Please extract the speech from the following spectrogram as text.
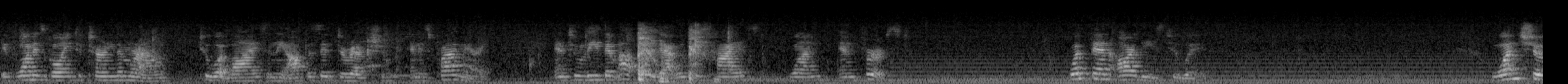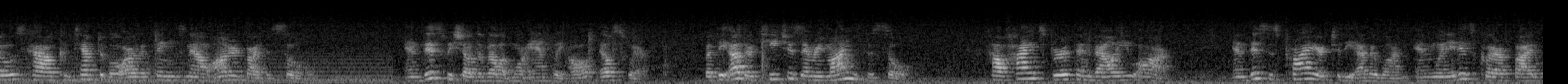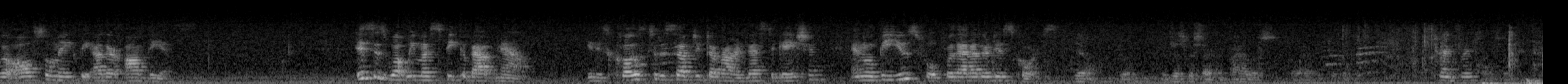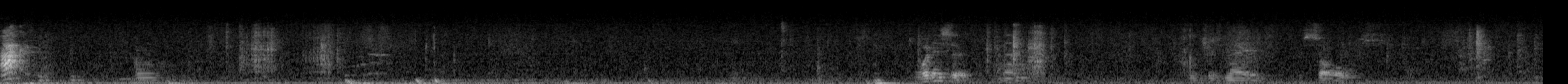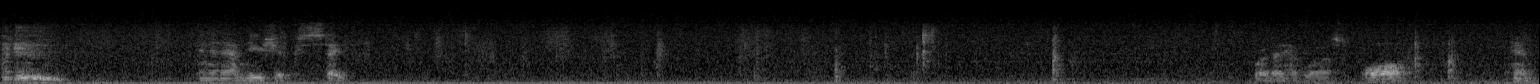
if one is going to turn them round to what lies in the opposite direction and is primary, and to lead them up to that which is highest, one, and first. What then are these two ways? One shows how contemptible are the things now honored by the soul, and this we shall develop more amply elsewhere. But the other teaches and reminds the soul how high its birth and value are, and this is prior to the other one, and when it is clarified will also make the other obvious. This is what we must speak about now. It is close to the subject of our investigation, and will be useful for that other discourse. Yeah, good. Just a second, I have this. Ah! What is it now which has made souls in an amnesic state? Where they have lost all hint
